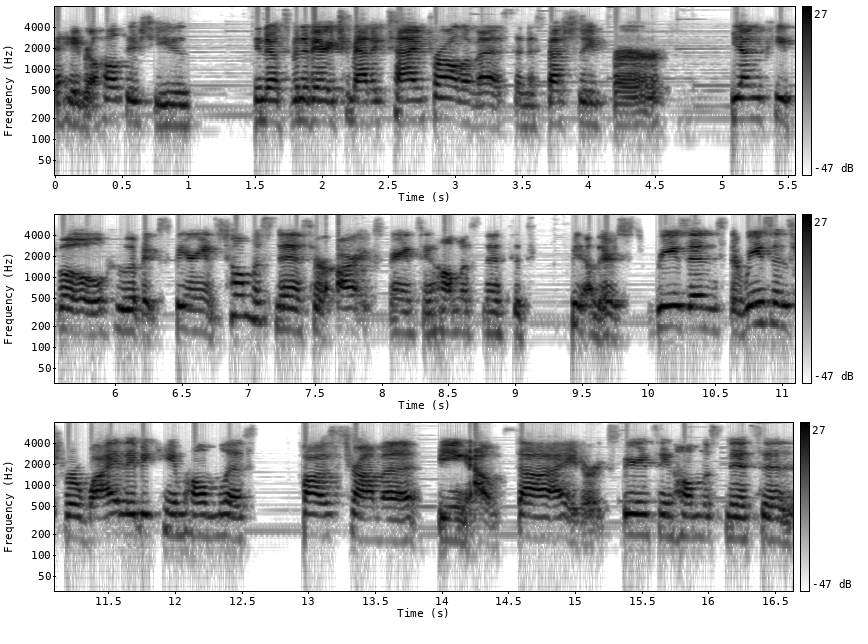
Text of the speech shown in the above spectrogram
behavioral health issues. You know, it's been a very traumatic time for all of us, and especially for young people who have experienced homelessness or are experiencing homelessness. It's, you know, there's reasons, the reasons for why they became homeless cause trauma, being outside or experiencing homelessness, uh,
